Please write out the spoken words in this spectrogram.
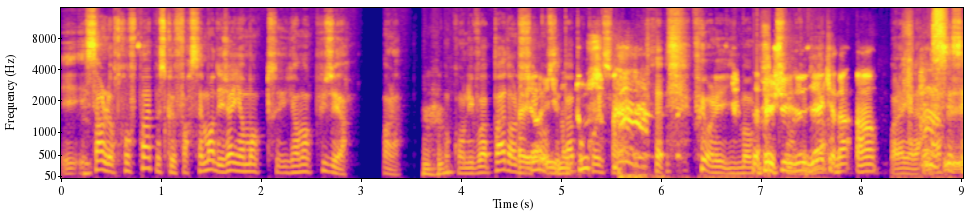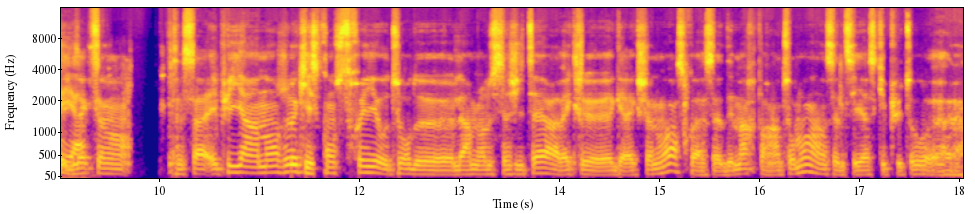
Et, ça, on le retrouve pas parce que forcément, déjà, il en manque, il en manque plusieurs. Voilà. Mmh Donc on les voit pas dans le film, on sait pas pourquoi ils sont. oui, on les, il manque. Je suis dire qu'il y en a un. Voilà, il y en a un, c'est Seiya. Exactement. C'est ça. Et puis il y a un enjeu qui se construit autour de l'armure du Sagittaire avec le Galaxian Wars. Quoi. Ça démarre par un tournoi, hein, Senseiya, ce qui est plutôt, euh,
